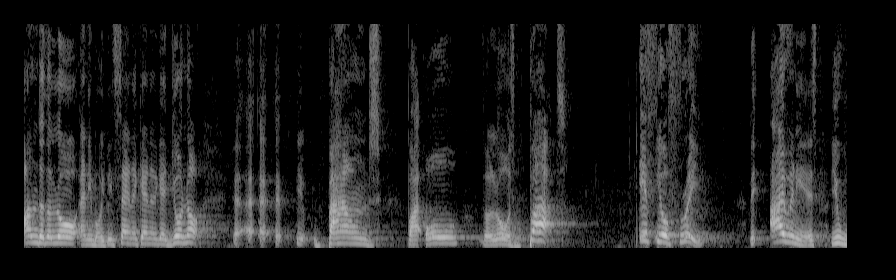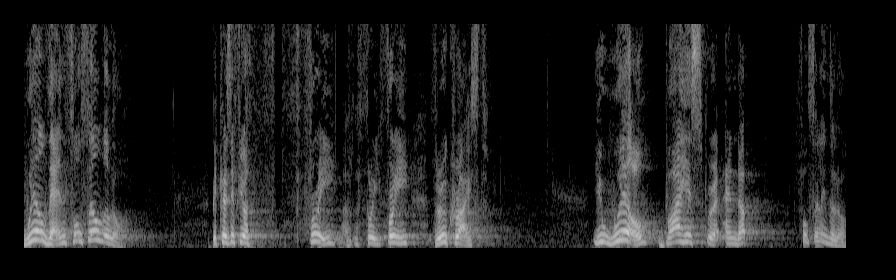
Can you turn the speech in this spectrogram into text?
under the law anymore. He's been saying again and again, you're not Uh, uh, uh, bound by all the laws. But if you're free, the irony is you will then fulfill the law. Because if you're free, free, free through Christ, you will, by His Spirit, end up fulfilling the law.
